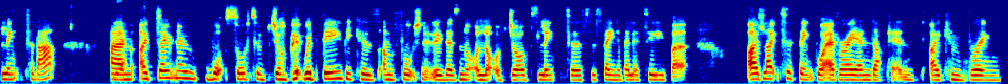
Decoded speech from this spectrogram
linked to that. Um, I don't know what sort of job it would be because unfortunately there's not a lot of jobs linked to sustainability, but I'd like to think whatever I end up in, I can bring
